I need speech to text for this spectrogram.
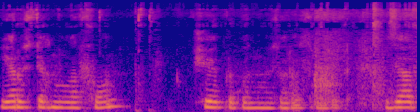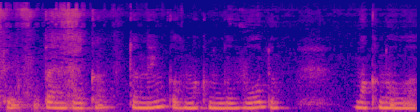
я розтягнула фон. Що я пропоную зараз зробити? Взяти пензлика тоненько, вмакнули в воду, макнула,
